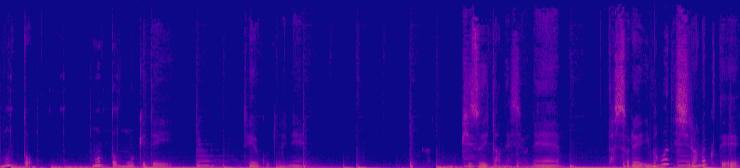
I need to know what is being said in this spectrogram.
もっともっと設けていいっていうことにね気づいたんですよね。私それ今まで知らなくて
